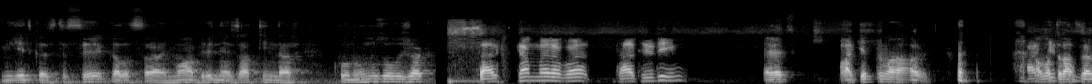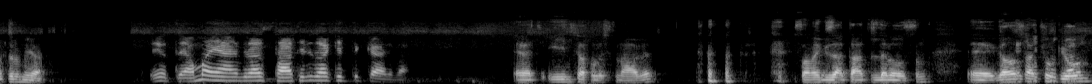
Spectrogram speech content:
Milliyet Gazetesi Galatasaray muhabiri Nevzat Dindar konuğumuz olacak. Serkan merhaba. Tatildeyim. Evet fark ettim abi. Fark ama ettim. transfer durmuyor. Evet, ama yani biraz tatili de hak ettik galiba. Evet iyi çalıştın abi. Sana güzel tatiller olsun. Ee, Galatasaray çok Teşekkürler. yoğun.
